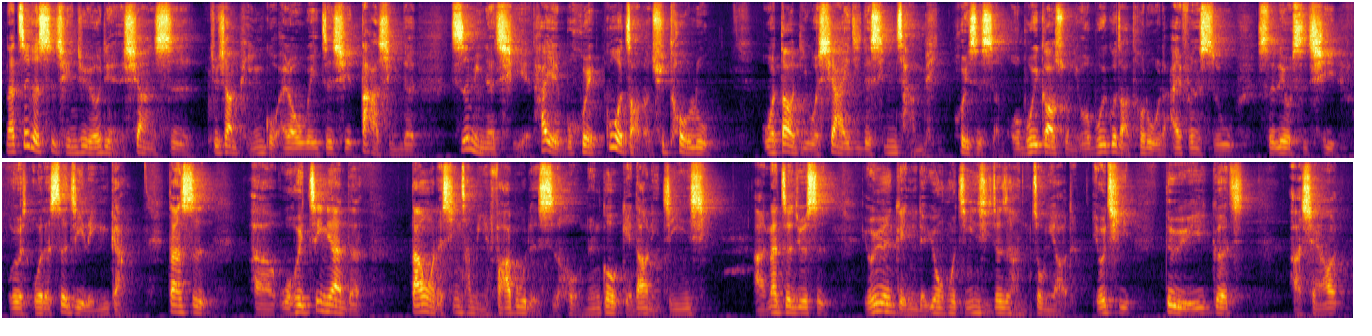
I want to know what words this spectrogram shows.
那这个事情就有点像是，就像苹果、LV 这些大型的知名的企业，他也不会过早的去透露我到底我下一季的新产品会是什么，我不会告诉你，我不会过早透露我的 iPhone 十五、十六、十七，我我的设计灵感，但是呃，我会尽量的。当我的新产品发布的时候，能够给到你惊喜啊，那这就是永远给你的用户惊喜，这是很重要的。尤其对于一个啊想要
